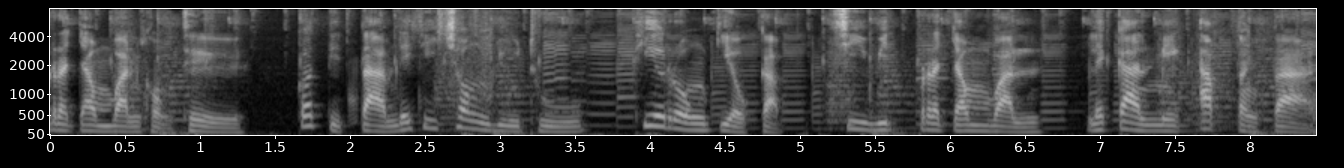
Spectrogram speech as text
ประจำวันของเธอ ก็ติดตามได้ที่ช่อง YouTube ที่ลงเกี่ยวกับชีวิตประจำวัน และการเมคอัพต่าง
